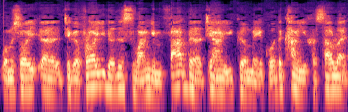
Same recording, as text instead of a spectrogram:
我们说，呃，这个弗洛伊德的死亡引发的这样一个美国的抗议和骚乱，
